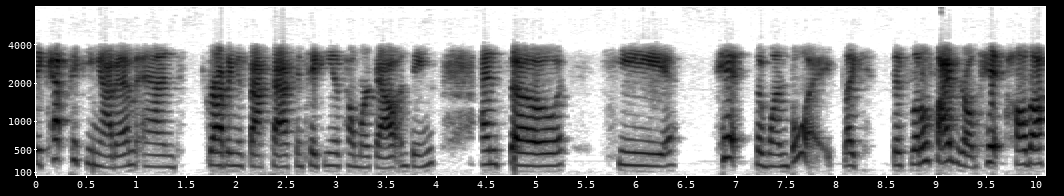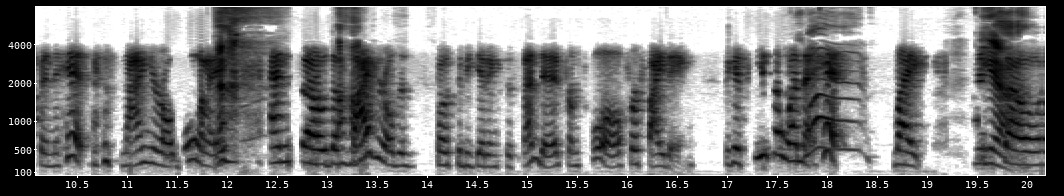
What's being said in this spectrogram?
they kept picking at him and grabbing his backpack and taking his homework out and things. And so he hit the one boy. Like this little five year old hit, hauled off and hit this nine year old boy. and so the uh-huh. five year old is supposed to be getting suspended from school for fighting because he's the one that what? hit. Like, and yeah. so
